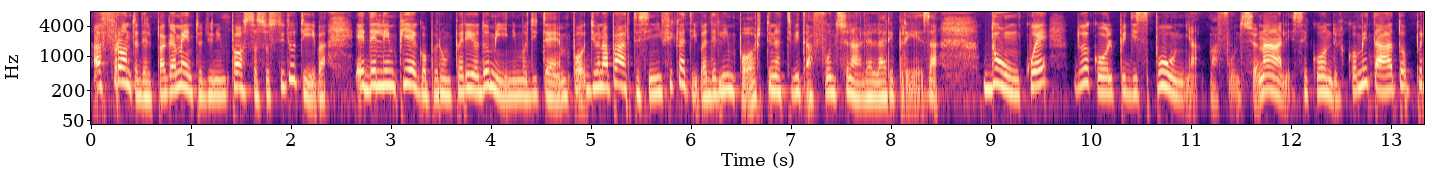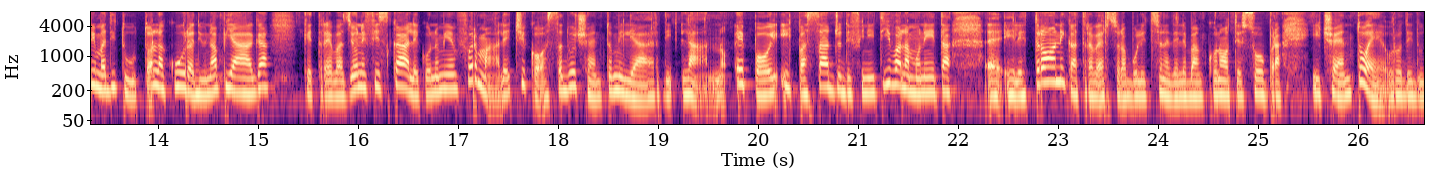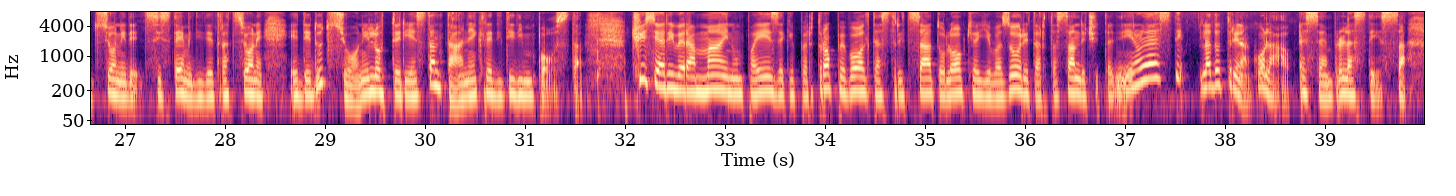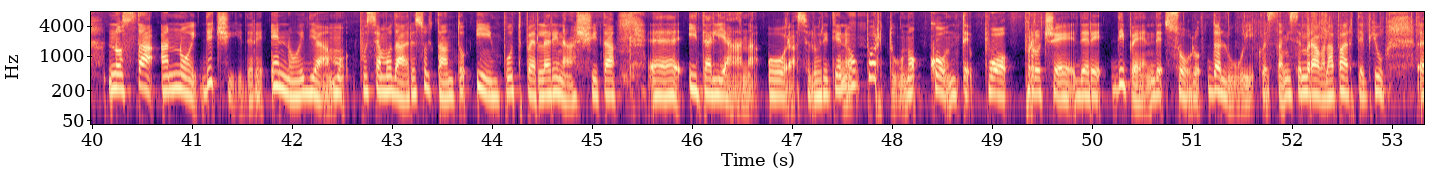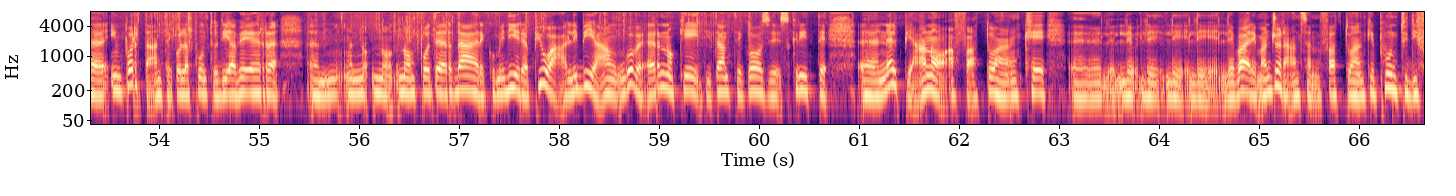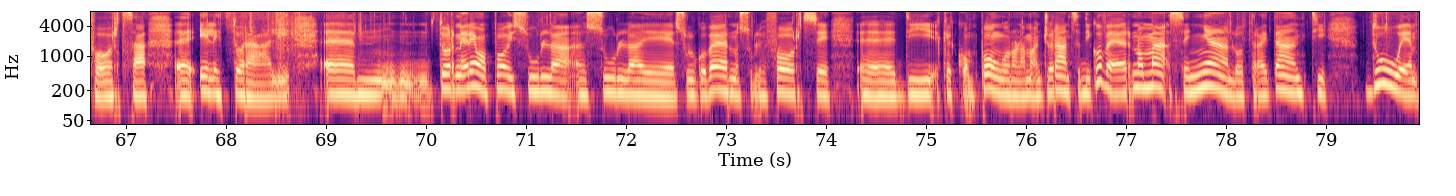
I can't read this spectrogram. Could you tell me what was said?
a fronte del pagamento di un'imposta sostitutiva e dell'impiego per un periodo minimo di tempo di una parte significativa dell'importo in attività funzionali alla ripresa. Dunque, due colpi di spugna, ma funzionali, secondo il Comitato, prima di tutto alla cura di una piaga che tra evasione fiscale e economia informale ci costa 200 miliardi l'anno. E poi il passaggio definitivo alla moneta eh, elettronica attraverso l'abolizione delle banconote sopra i 100 euro, deduzioni dei sistemi di detrazione e deduzioni, lotterie istantanee e crediti d'imposta. Ci si arriverà mai in un paese che per troppe volte ha strizzato l'occhio agli evasori tartassando i cittadini onesti? La dottrina Colau è sempre la stessa. Non sta a noi decidere e noi diamo, possiamo dare soltanto input per la rinascita eh, italiana. Ora, se lo ritiene opportuno, Conte può procedere, dipende solo da lui. Questa mi sembrava la parte più eh, importante, quella appunto di aver ehm, no, no, non poter dare, come dire, più alibi a un governo che di tante tante cose scritte eh, nel piano ha fatto anche eh, le, le, le, le, varie maggioranze hanno fatto anche punti di forza eh, elettorali. Ehm, torneremo poi sulla, sulla, eh, sul governo, sulle forze eh, di, che compongono la maggioranza di governo, ma segnalo tra i tanti due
